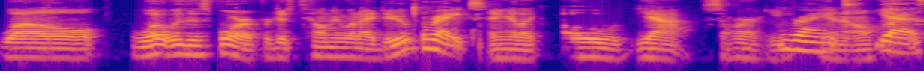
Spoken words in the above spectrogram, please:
"Well, what was this for? For just tell me what I do?" Right. And you're like, "Oh yeah, sorry." Right. You know. Yes.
